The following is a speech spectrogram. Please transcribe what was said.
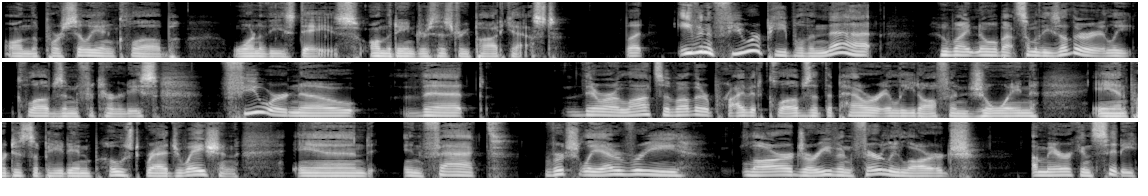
on the Porcellian Club one of these days on the Dangerous History podcast. But even fewer people than that who might know about some of these other elite clubs and fraternities, fewer know that there are lots of other private clubs that the power elite often join and participate in post graduation. And in fact, virtually every large or even fairly large American city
